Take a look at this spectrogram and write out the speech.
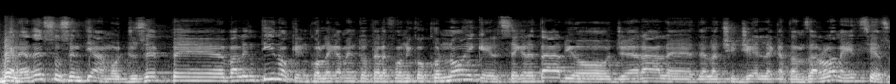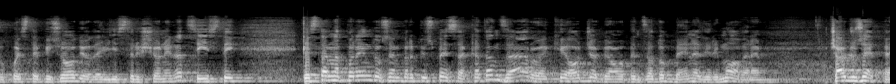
Bene, adesso sentiamo Giuseppe Valentino che è in collegamento telefonico con noi, che è il segretario generale della CGL Catanzaro Lamezia su questo episodio degli striscioni razzisti che stanno apparendo sempre più spesso a Catanzaro e che oggi abbiamo pensato bene di rimuovere. Ciao Giuseppe.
